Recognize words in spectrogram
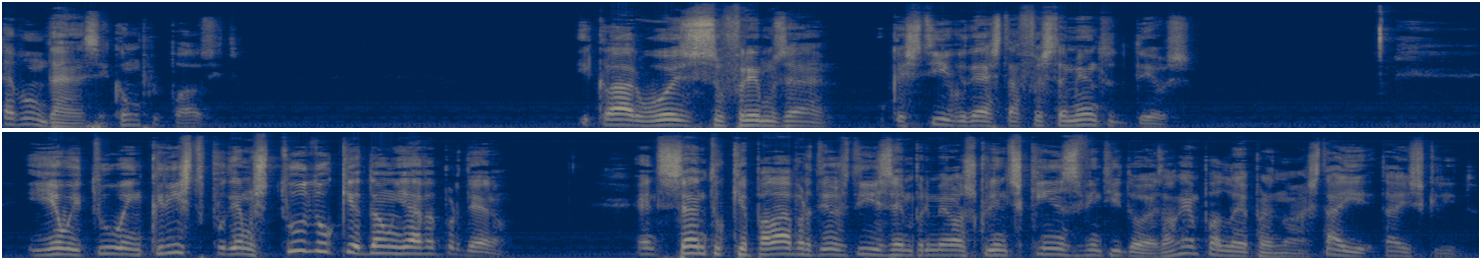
abundância, com propósito. E claro, hoje sofremos a, o castigo deste afastamento de Deus. E eu e tu, em Cristo, podemos tudo o que Adão e Eva perderam. É interessante o que a palavra de Deus diz em 1 Coríntios 15, 22. Alguém pode ler para nós? Está aí, está aí escrito.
